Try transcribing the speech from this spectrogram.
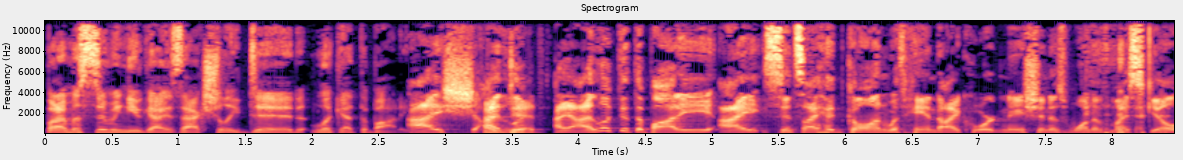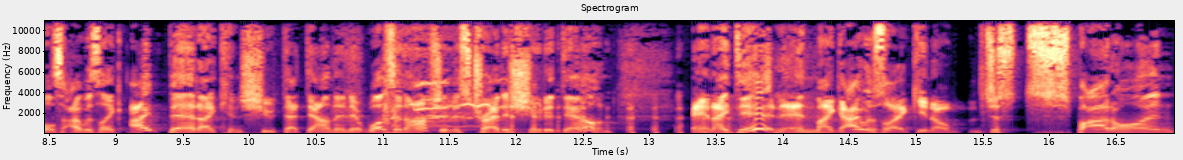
But I'm assuming you guys actually did look at the body. I sh- I I, looked, did. I, I looked at the body. I since I had gone with hand eye coordination as one of my skills, I was like, I bet I can shoot that down, and it was an option. Is try to shoot it down, and I did. And my guy was like, you know, just spot on.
